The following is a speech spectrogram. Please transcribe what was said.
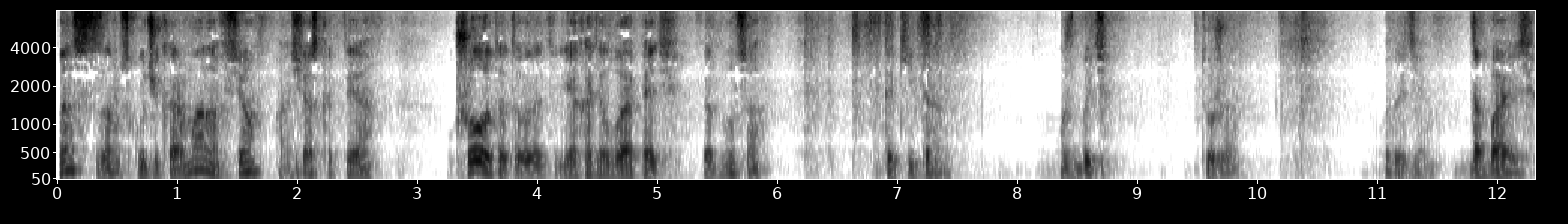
пенс, там, с кучей карманов, все. А сейчас как-то я ушел от этого. Это- Я хотел бы опять вернуться какие-то, может быть, тоже вот эти добавить.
